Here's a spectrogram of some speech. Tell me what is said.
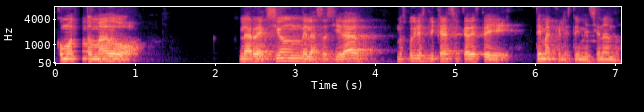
¿Cómo ha tomado la reacción de la sociedad? ¿Nos podría explicar acerca de este tema que le estoy mencionando?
